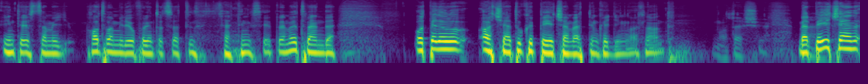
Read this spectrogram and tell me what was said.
intéztem, így 60 millió forintot szedtünk, szedtünk szét, nem 50, de ott például azt csináltuk, hogy Pécsen vettünk egy ingatlant. Na tessék. Mert Pécsen,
